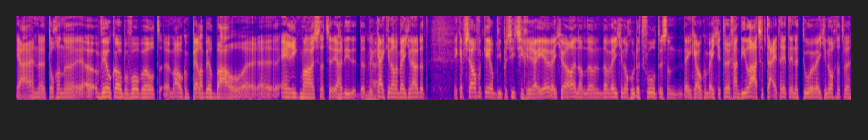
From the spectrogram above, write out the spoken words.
ja, en eh, toch een eh, Wilco bijvoorbeeld, maar ook een Pella Bilbao, Enric Mas. Dat, ze- ja, die, dat, Ja. kijk je dan een beetje nou dat. Ik heb zelf een keer op die positie gereden, weet je wel. En dan, dan, dan weet je nog hoe dat voelt. Dus dan denk je ook een beetje terug aan die laatste tijdrit in de Tour. Weet je nog dat we,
